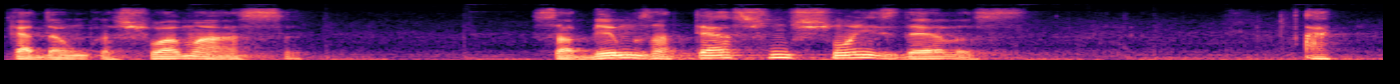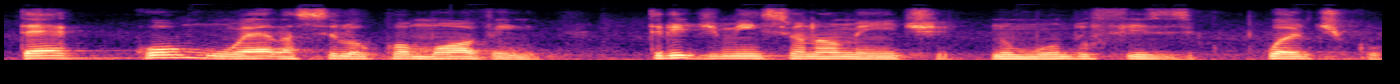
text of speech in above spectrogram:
cada um com a sua massa. Sabemos até as funções delas, até como elas se locomovem tridimensionalmente no mundo físico quântico.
